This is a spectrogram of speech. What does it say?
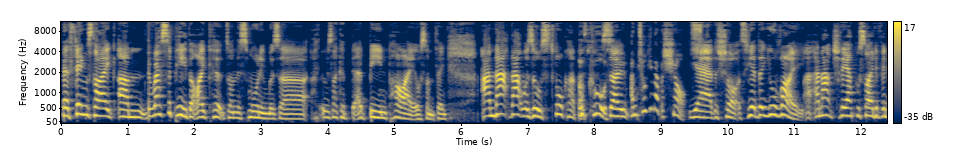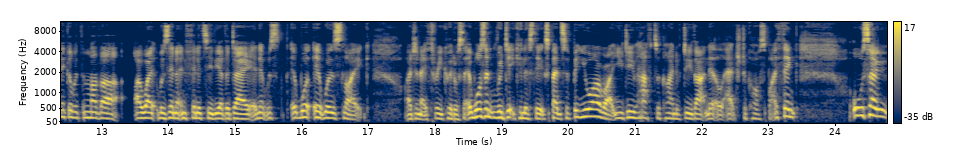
But things like um, the recipe that I cooked on this morning was a it was like a, a bean pie or something, and that that was all store cupboard. Of course. So I'm talking about the shots. Yeah, the shots. Yeah, you're right. And actually, apple cider vinegar with the mother, I went, was in at Infinity the other day, and it was it was it was like. I don't know, three quid or so. It wasn't ridiculously expensive, but you are right. You do have to kind of do that little extra cost. But I think also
